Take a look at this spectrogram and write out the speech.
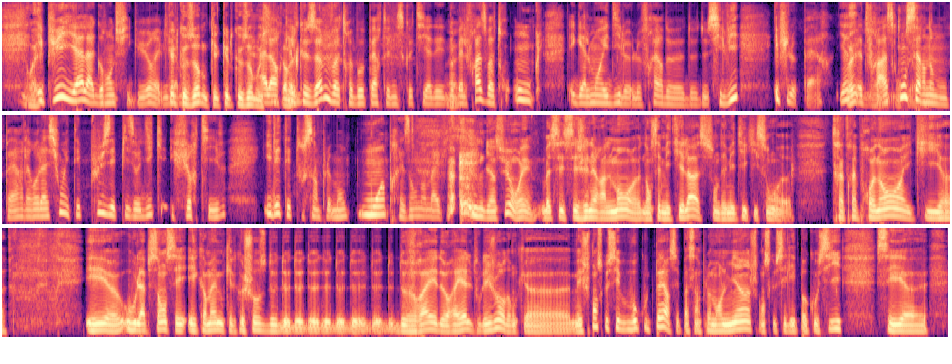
Et puis il y a la grande figure, évidemment. Quelques hommes, quelques hommes aussi. Alors quelques hommes, votre beau-père Tony Scotti a des, des, belles phrases, votre oncle également Eddie, le, le frère de, de, de, Sylvie, et puis le père. Il y a cette phrase concernant mon père, les relations étaient plus épisodiques et furtives. Il était tout simplement moins présent dans ma vie. Bien sûr, oui. Bah, c'est généralement euh, dans ces métiers-là, ce sont des métiers qui sont très très prenant et qui euh, et euh, où l'absence est, est, quand même quelque chose de, de, de, de, vrai et de réel tous les jours. Donc, euh, mais je pense que c'est beaucoup de pères. C'est pas simplement le mien. Je pense que c'est l'époque aussi. C'est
